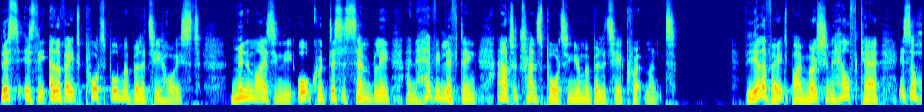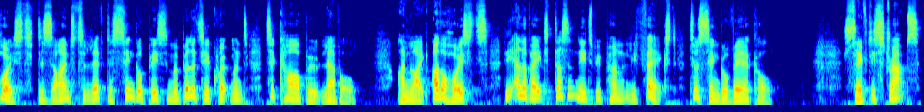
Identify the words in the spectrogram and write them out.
This is the Elev8 Portable Mobility Hoist, minimising the awkward disassembly and heavy lifting out of transporting your mobility equipment. The Elev8 by Motion Healthcare is a hoist designed to lift a single piece of mobility equipment to car boot level. Unlike other hoists, the Elev8 doesn't need to be permanently fixed to a single vehicle. Safety straps,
